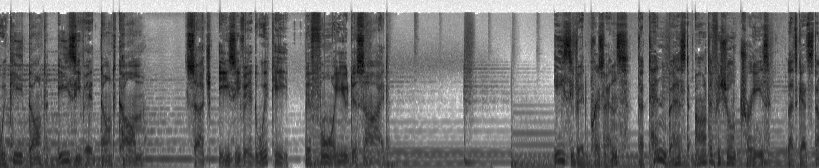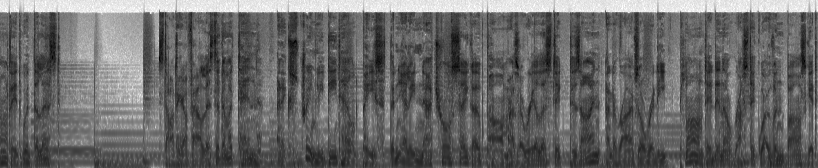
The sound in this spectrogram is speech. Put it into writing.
wiki.ezvid.com. Search Ezvid Wiki before you decide. Ezvid presents the 10 best artificial trees. Let's get started with the list. Starting off our list at number 10, an extremely detailed piece. The nearly natural sago palm has a realistic design and arrives already planted in a rustic woven basket.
